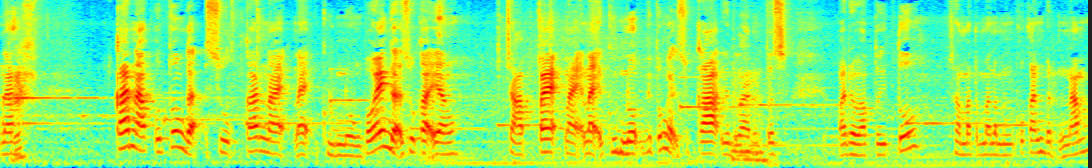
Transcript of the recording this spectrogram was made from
Nah, Terus? kan aku tuh nggak suka naik naik gunung. Pokoknya nggak suka yang capek naik naik gunung gitu nggak suka gitu kan. Hmm. Terus pada waktu itu sama teman-temanku kan berenam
